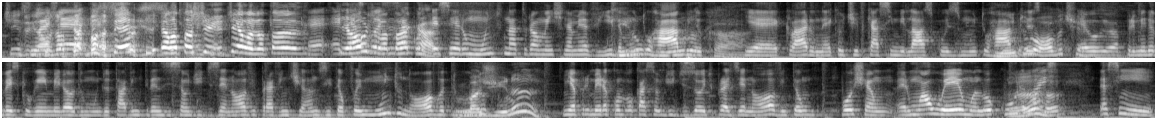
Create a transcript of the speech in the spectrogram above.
Tia, assim, ela já é- tá com sete, ela tá cheia. Tia, ela já tá. É, é que que as auge ela tá, cara? aconteceram muito naturalmente na minha vida, Que muito loucura, rápido. cara. E é claro, né, que eu tive que assimilar as coisas muito rápidas. nova, tia. Eu, a primeira vez que eu ganhei melhor do mundo, eu tava em transição de 19 para 20 anos, então foi muito nova tudo. Imagina. Minha primeira convocação de 18 para 19, então, poxa, é um- era um auê, uma loucura, mas assim,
